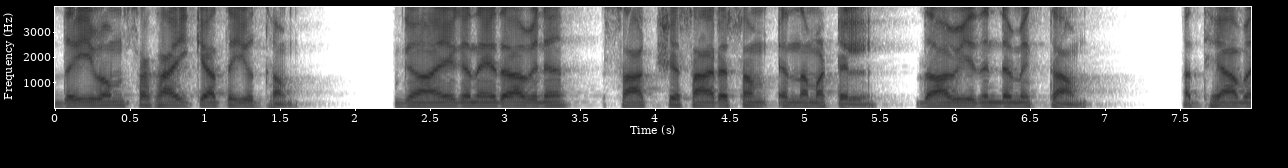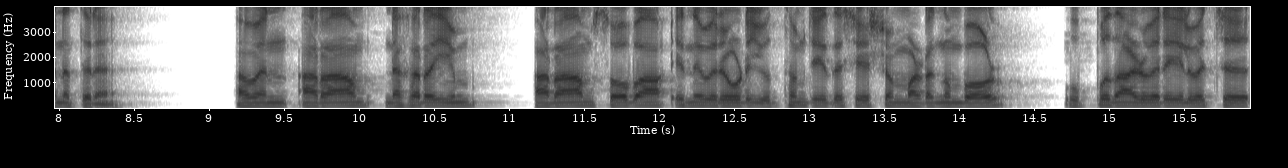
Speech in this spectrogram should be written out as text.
ദൈവം സഹായിക്കാത്ത യുദ്ധം. ഗായക നേതാവിന് സാക്ഷ്യസാരസം എന്ന മട്ടിൽ ദാവീദിന്റെ മിക്താം. അധ്യാപനത്തിന് അവൻ അറാം നെഹ്റയും അറാം സോബ എന്നിവരോട് യുദ്ധം ചെയ്ത ശേഷം മടങ്ങുമ്പോൾ ഉപ്പ് താഴ്വരയിൽ വെച്ച്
